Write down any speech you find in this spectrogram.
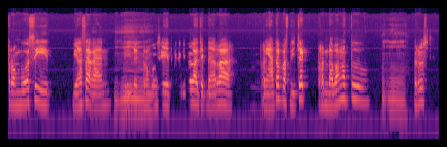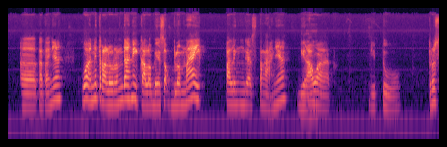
trombosit. Biasa kan? Mm-mm. dicek trombosit kayak gitu lah cek darah. Ternyata pas dicek rendah banget tuh. Mm-mm. Terus eh, katanya, wah ini terlalu rendah nih. Kalau besok belum naik, paling enggak setengahnya dirawat, gitu. Terus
